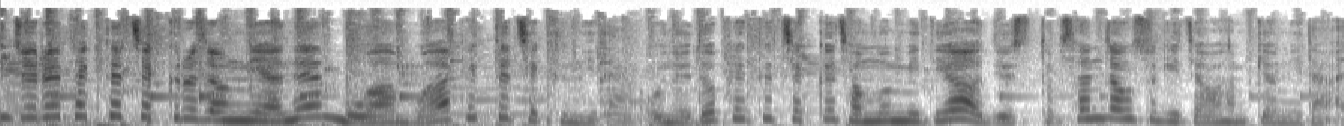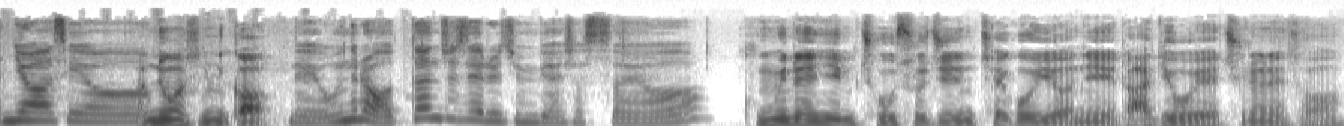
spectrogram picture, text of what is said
한 주를 팩트체크로 정리하는 모아모아 팩트체크입니다. 오늘도 팩트체크 전문 미디어 뉴스톱 선정수 기자와 함께합니다. 안녕하세요. 안녕하십니까. 네, 오늘은 어떤 주제를 준비하셨어요? 국민의힘 조수진 최고위원이 라디오에 출연해서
